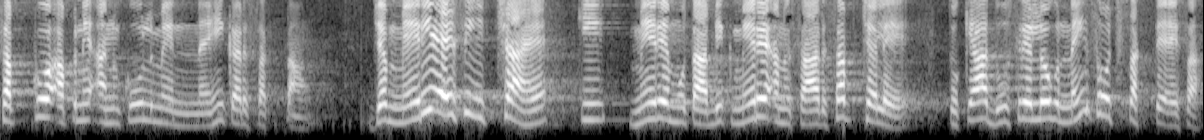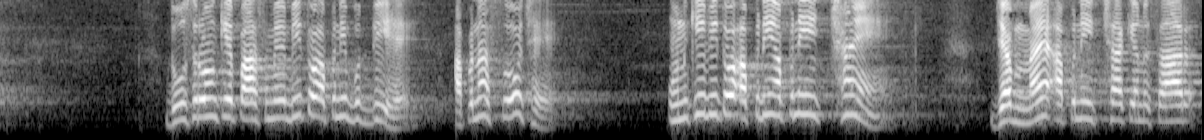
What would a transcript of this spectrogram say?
सबको अपने अनुकूल में नहीं कर सकता हूँ। जब मेरी ऐसी इच्छा है कि मेरे मुताबिक, मेरे अनुसार सब चले तो क्या दूसरे लोग नहीं सोच सकते ऐसा? दूसरों के पास में भी तो अपनी बुद्धि है, अपना सोच है, उनकी भी तो अपनी अपनी इच्छाएँ जब मैं अपनी इच्छा के अनुसार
